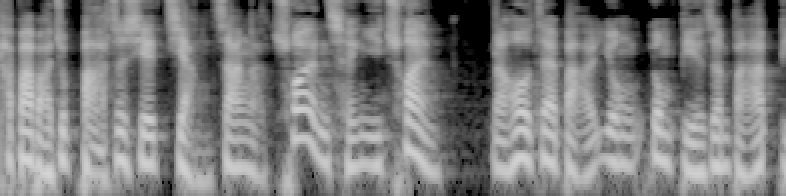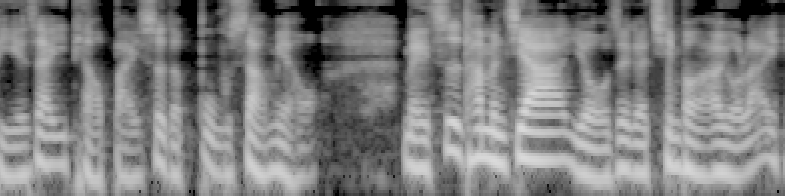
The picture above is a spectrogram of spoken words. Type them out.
他爸爸就把这些奖章啊串成一串，然后再把用用别针把它别在一条白色的布上面哦。每次他们家有这个亲朋好友来，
